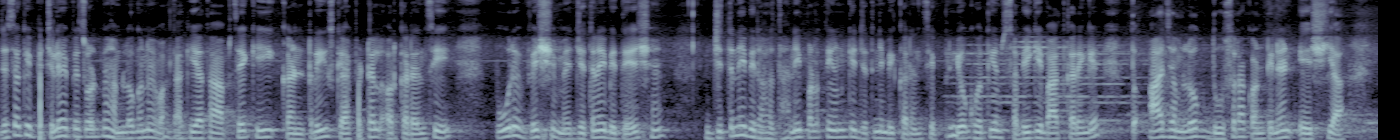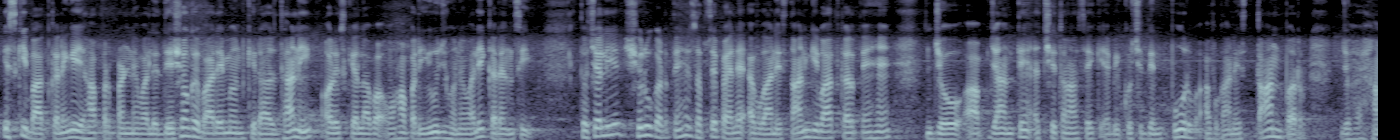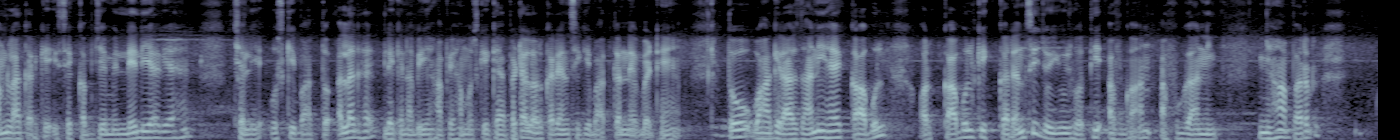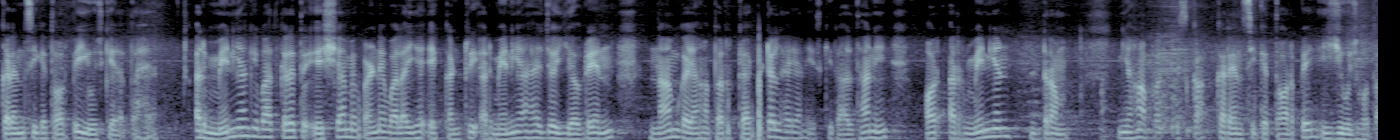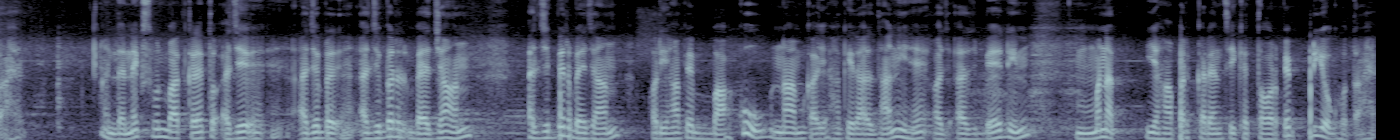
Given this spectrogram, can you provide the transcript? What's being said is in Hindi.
जैसा कि पिछले एपिसोड में हम लोगों ने वादा किया था आपसे कि कंट्रीज़, कैपिटल और करेंसी पूरे विश्व में जितने भी देश हैं, जितनी भी राजधानी पड़ती है उनकी जितनी भी करेंसी प्रयोग होती है, हम सभी की बात करेंगे। तो आज हम लोग दूसरा कॉन्टिनेंट, एशिया, इसकी बात करेंगे। यहाँ पर पड़ने वाले देशों के बारे में, उनकी राजधानी और इसके अलावा वहाँ पर यूज़ होने वाली करेंसी। तो चलिए शुरू करते हैं। सबसे पहले अफ़गानिस्तान की बात करते हैं, जो आप जानते हैं अच्छी तरह से कि अभी कुछ दिन पूर्व अफ़गानिस्तान पर जो है हमला करके इसे कब्जे में ले लिया गया है। चलिए, उसकी बात तो अलग है, लेकिन अभी यहाँ पे हम उसकी कैपिटल और करेंसी की बात करने बैठे हैं। तो वहाँ की राजधानी है काबुल, और काबुल की करेंसी जो यूज़ होती है अफ़गान, अफ़गानी, यहाँ पर करेंसी के तौर पे यूज़ किया जाता है। अर्मेनिया की बात करें तो एशिया में पड़ने वाला यह एक कंट्री अर्मेनिया है, जो यवरेन नाम का यहाँ पर कैपिटल है, यानी इसकी राजधानी, और अर्मेनियन ड्रम यहाँ पर इसका करेंसी के तौर पे यूज़ होता है। एंड द नेक्स्ट वन बात करें तो अजय, अजब, अजबर बैजान अजबर बैजान और यहाँ पे बाकू नाम का यहाँ की राजधानी है और अजबेरिन मनत यहाँ पर करेंसी के तौर पे प्रयोग होता है।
